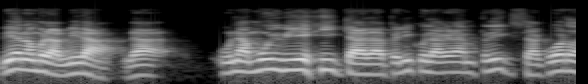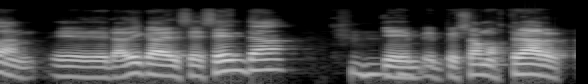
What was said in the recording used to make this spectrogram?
Voy a nombrar, mira, la, una muy viejita, la película Grand Prix, ¿se acuerdan? Eh, de la década del 60, que em- empezó a mostrar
